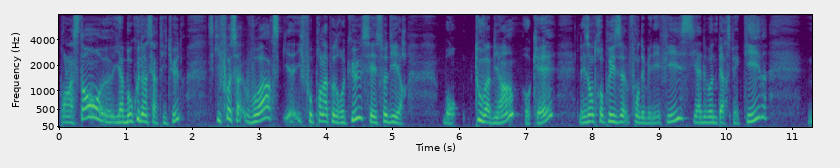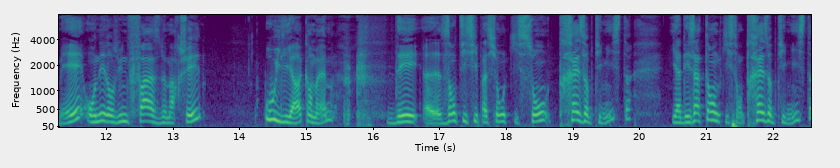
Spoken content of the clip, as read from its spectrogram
Pour l'instant, euh, il y a beaucoup d'incertitudes. Ce qu'il faut voir, ce qu'il- il faut prendre un peu de recul, c'est se dire, bon, tout va bien, ok. Les entreprises font des bénéfices, il y a de bonnes perspectives, mais on est dans une phase de marché où il y a quand même des euh, anticipations qui sont très optimistes. Il y a des attentes qui sont très optimistes,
